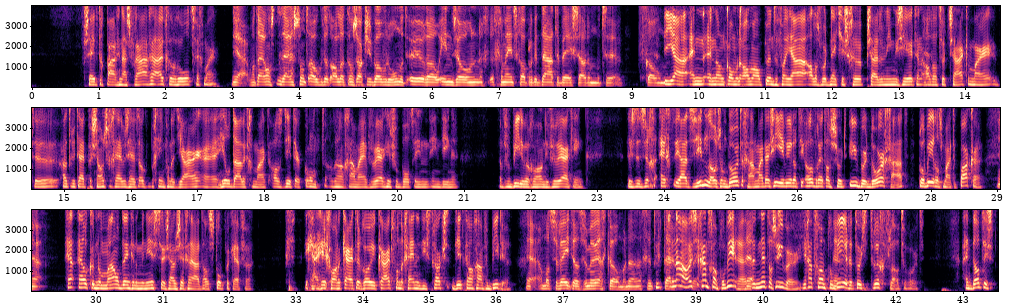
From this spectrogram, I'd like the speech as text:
of 70 pagina's vragen uitgerold, zeg maar. Ja, want daarin, daarin stond ook dat alle transacties boven de 100 euro in zo'n gemeenschappelijke database zouden moeten komen. Ja, en, en dan komen er allemaal punten van ja, alles wordt netjes gepseudonymiseerd en al dat soort zaken. Maar de autoriteit persoonsgegevens heeft ook begin van het jaar uh, heel duidelijk gemaakt: als dit er komt, dan gaan wij een verwerkingsverbod in, indienen. Dan verbieden we gewoon die verwerking. Dus het is echt ja, het is zinloos om door te gaan. Maar daar zie je weer dat die overheid als een soort Uber doorgaat. Probeer ons maar te pakken. Ja. Elke normaal denkende minister zou zeggen: nou, dan stop ik even. Ik krijg hier gewoon een kaart, een rode kaart van degene die straks dit kan gaan verbieden. Ja, omdat ze weten dat ze ermee wegkomen. Dan nou, ze gaan het gewoon proberen. Net als Uber. Je gaat gewoon proberen tot je teruggefloten wordt. En dat is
